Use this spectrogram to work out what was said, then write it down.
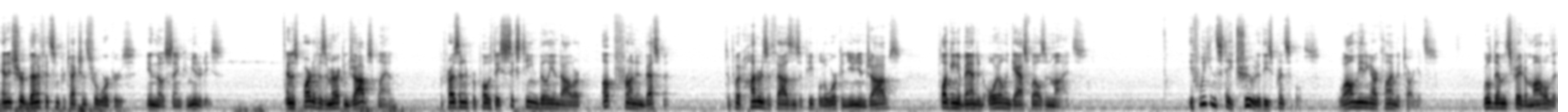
and ensure benefits and protections for workers in those same communities. And as part of his American Jobs Plan, the President proposed a $16 billion upfront investment to put hundreds of thousands of people to work in union jobs, plugging abandoned oil and gas wells and mines. If we can stay true to these principles while meeting our climate targets, we'll demonstrate a model that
